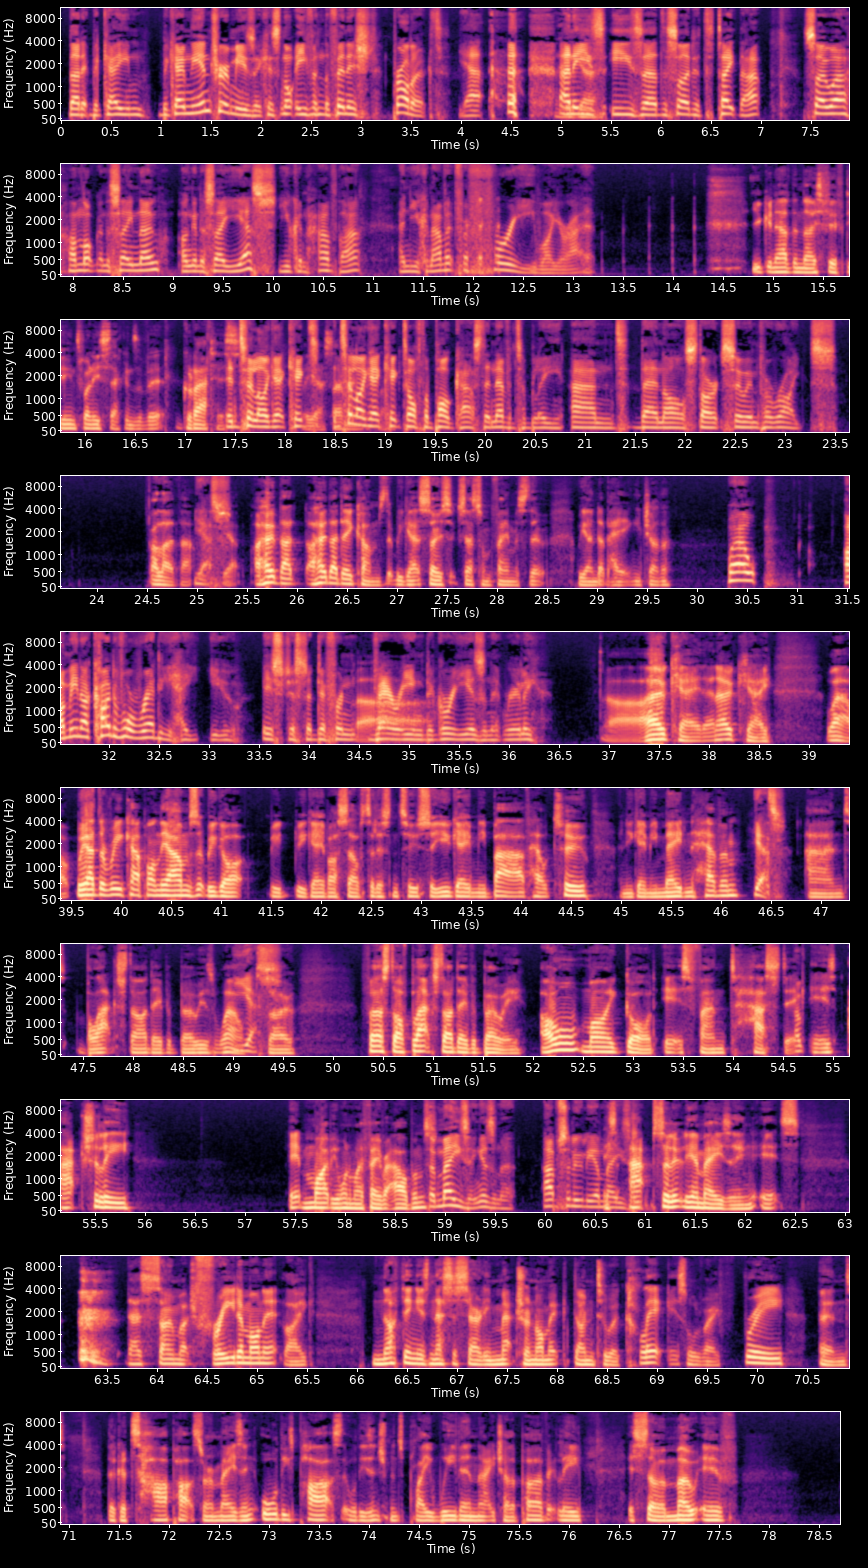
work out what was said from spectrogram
that it became became the intro music. It's not even the finished product yet, and you go. he's he's uh, decided to take that. So uh, I'm not going to say no. I'm going to say yes. You can have that, and you can have it for free while you're at it. You can have the nice 15, 20 seconds of it gratis. until I get kicked yes, I until I get kicked off the podcast inevitably, and then I'll start suing for rights. I like that. Yes. Yeah. I hope that I hope that day comes that we get so successful and famous that we end up hating each other. Well, I mean, I kind of already hate you. It's just a different, varying degree, isn't it? Really? Ah, okay then. Okay. Wow. We had the recap on the albums that we got. We we gave ourselves to listen to. So you gave me Out of Hell two, and you gave me Made in Heaven Yes. and Blackstar David Bowie as well. Yes. So first off, Blackstar David Bowie. Oh my god, it is fantastic. Um, it is actually. It might be one of my favorite albums. It's amazing, isn't it? Absolutely amazing. It's absolutely amazing. It's there's so much freedom on it. Like nothing is necessarily metronomic done to a click. It's all very free, and the guitar parts are amazing. All these parts that all these instruments play weave in at each other perfectly. It's so emotive.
